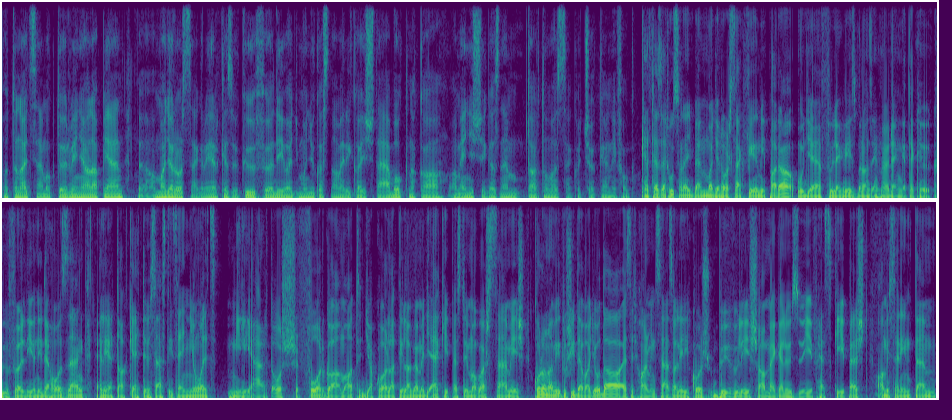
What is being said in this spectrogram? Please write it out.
Ott a nagyszámok törvénye alapján a Magyarországra érkező külföldi, vagy mondjuk azt amerikai stáboknak a, a mennyiség az nem tartom valószínűleg, hogy csökkenni fog. 2021-ben Magyarország filmipara, ugye főleg részben azért, mert rengeteg külföldi jön ide hozzánk, elérte a 218 milliárdos forgalmat gyakorlatilag, ami egy elképesztő magas szám, és koronavírus ide vagy oda, ez egy 30%-os bővülés a megelőző évhez képest, ami szerintem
